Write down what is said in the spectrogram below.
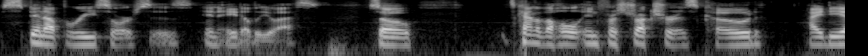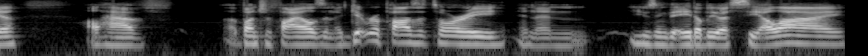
spin up resources in AWS. So it's kind of the whole infrastructure as code idea. I'll have a bunch of files in a Git repository, and then using the AWS CLI,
